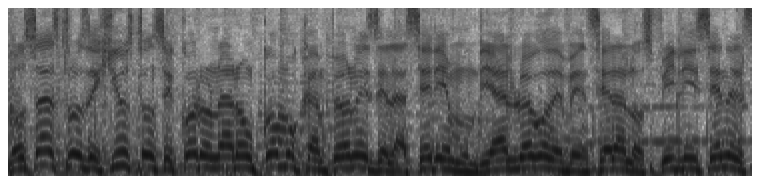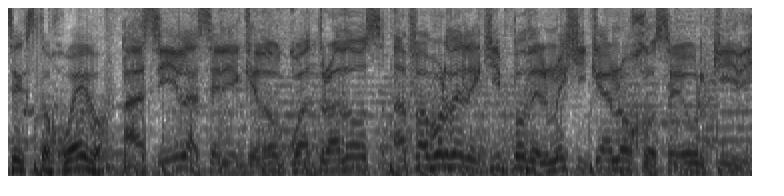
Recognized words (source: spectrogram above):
Los Astros de Houston se coronaron como campeones de la Serie Mundial luego de vencer a los Phillies en el sexto juego. Así la serie quedó 4 a 2 a favor del equipo del mexicano José Urquidi.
